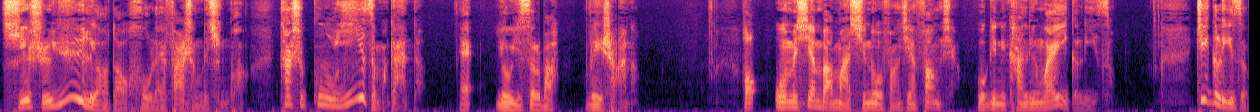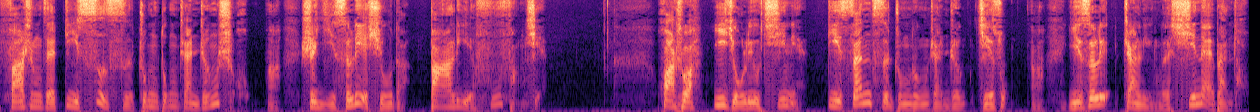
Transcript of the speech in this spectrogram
其实预料到后来发生的情况，他是故意这么干的。哎，有意思了吧？为啥呢？好，我们先把马奇诺防线放下，我给你看另外一个例子。这个例子发生在第四次中东战争时候啊，是以色列修的巴列夫防线。话说，一九六七年第三次中东战争结束啊，以色列占领了西奈半岛，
